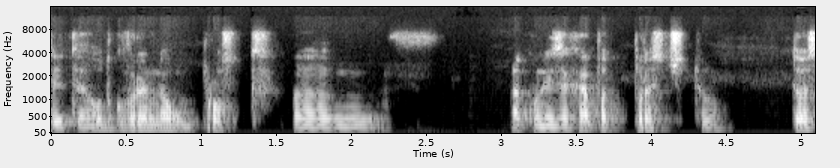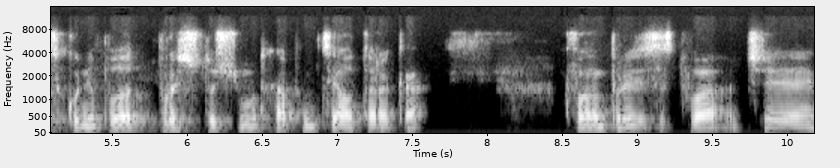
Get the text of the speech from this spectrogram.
Е, отговор е много прост. Ако ни захапат пръстчето, т.е. ако ни подадат пръстчето, ще му отхапим цялата ръка. Какво ме преди с това? Че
